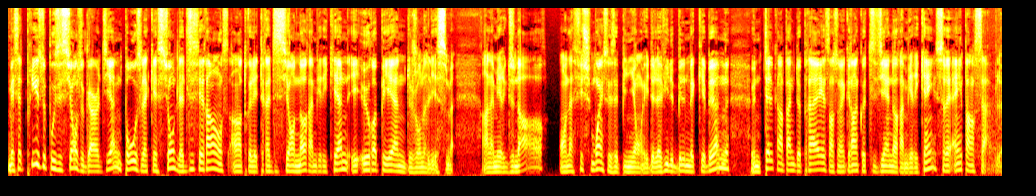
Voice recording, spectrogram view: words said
Mais cette prise de position du Guardian pose la question de la différence entre les traditions nord-américaines et européennes de journalisme. En Amérique du Nord, on affiche moins ses opinions et de l'avis de Bill McKibben, une telle campagne de presse dans un grand quotidien nord-américain serait impensable.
